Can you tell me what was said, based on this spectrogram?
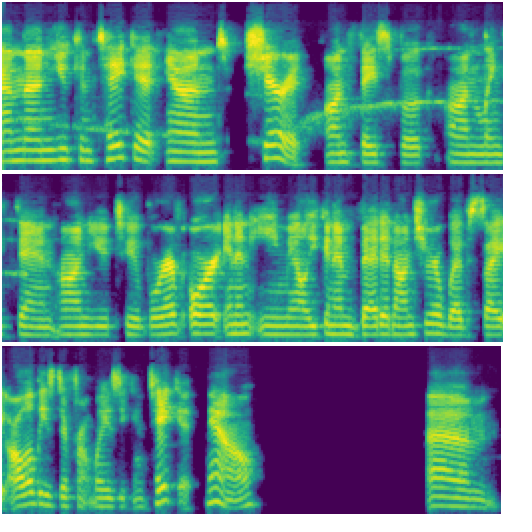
And then you can take it and share it on Facebook, on LinkedIn, on YouTube, wherever, or in an email. You can embed it onto your website. All of these different ways you can take it. Now, um,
